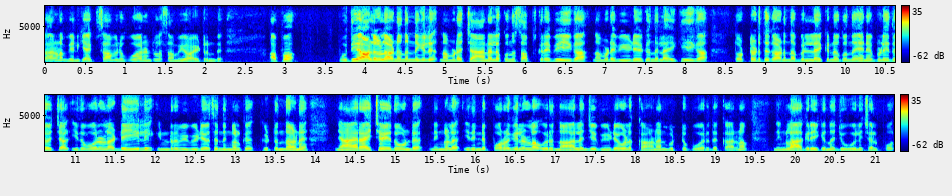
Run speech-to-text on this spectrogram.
കാരണം എനിക്ക് എക്സാമിന് പോകാനായിട്ടുള്ള സമയമായിട്ടുണ്ട്. അപ്പോൾ പുതിയ ആളുകളാണെന്നുണ്ടെങ്കിൽ നമ്മുടെ ചാനലൊക്കെ ഒന്ന് സബ്സ്ക്രൈബ് ചെയ്യുക നമ്മുടെ വീഡിയോയ്ക്ക് ഒന്ന് ലൈക്ക് ചെയ്യുക. തൊട്ടടുത്ത് കാണുന്ന ബെല്ലൈക്കനൊക്കെ ഒന്ന് എനേബിൾ ചെയ്ത് വെച്ചാൽ ഇതുപോലുള്ള ഡെയിലി ഇന്റർവ്യൂ വീഡിയോസ് നിങ്ങൾക്ക് കിട്ടുന്നതാണ്. ഞായറാഴ്ച ആയതുകൊണ്ട് നിങ്ങൾ ഇതിന്റെ പുറകിലുള്ള ഒരു നാലഞ്ച് വീഡിയോകൾ കാണാൻ വിട്ടുപോരുത് കാരണം നിങ്ങൾ ആഗ്രഹിക്കുന്ന ജോലി ചിലപ്പോൾ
